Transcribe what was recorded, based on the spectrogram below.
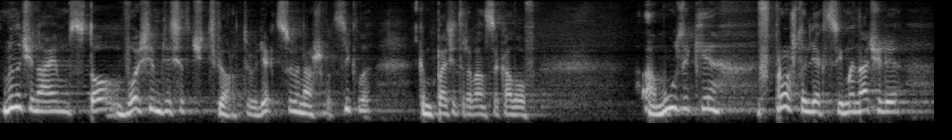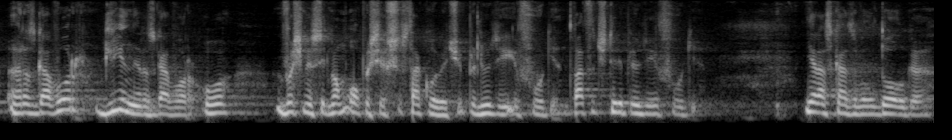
Мы начинаем 184-ю лекцию нашего цикла композитор Иван Соколов – о музыке. В прошлой лекции мы начали разговор, длинный разговор о 87-м опусе Шостаковича «Прелюдии и фуги». 24 прелюдии и фуги. Я рассказывал долго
